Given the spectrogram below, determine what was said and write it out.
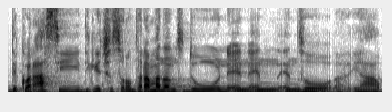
decoratiedingetjes rond Ramadan te doen en, en, en zo, eh, ja,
